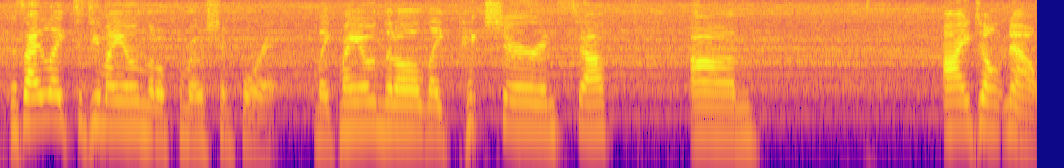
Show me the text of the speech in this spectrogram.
because I like to do my own little promotion for it. Like my own little like picture and stuff. Um I don't know.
